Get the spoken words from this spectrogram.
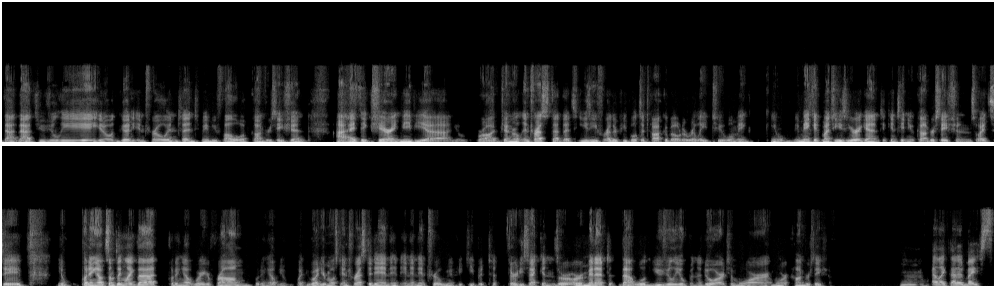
that that's usually you know a good intro into, into maybe follow up conversation. Uh, I think sharing maybe a you know broad general interest that that's easy for other people to talk about or relate to will make you know make it much easier again to continue conversation so i'd say you know putting out something like that putting out where you're from putting out you know what, what you're most interested in, in in an intro if you keep it to 30 seconds or, or a minute that will usually open the door to more more conversation. Mm, i like that advice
